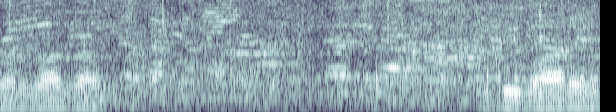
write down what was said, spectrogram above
दरवाज़ा दीवारें।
